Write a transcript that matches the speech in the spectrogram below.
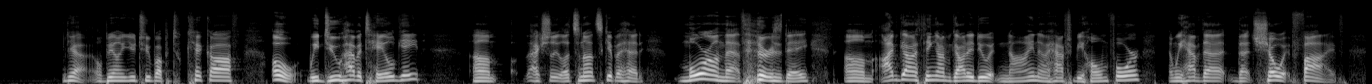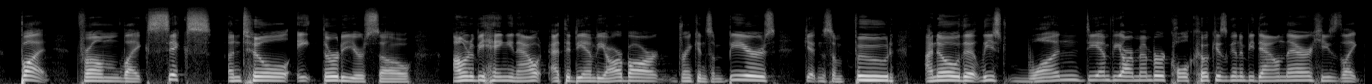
yeah, it'll be on YouTube up until kickoff. Oh, we do have a tailgate. Um, actually, let's not skip ahead. More on that Thursday. Um, I've got a thing I've got to do at nine. I have to be home for, and we have that that show at five. But from like six until eight thirty or so, I'm gonna be hanging out at the DNVR bar, drinking some beers, getting some food. I know that at least one DNVR member, Cole Cook, is gonna be down there. He's like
